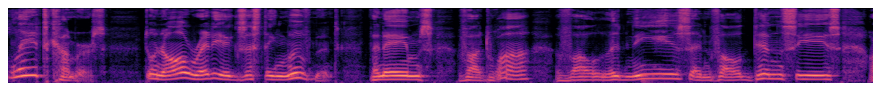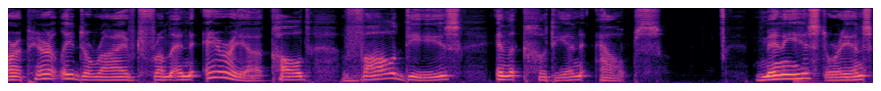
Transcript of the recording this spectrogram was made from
latecomers to an already existing movement. The names Vaudois, Valdenese, and Valdenses are apparently derived from an area called Valdese in the Cottian Alps. Many historians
